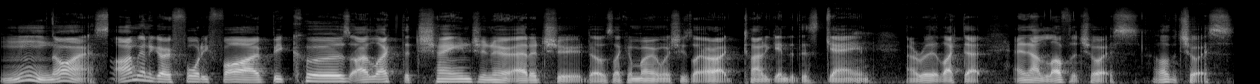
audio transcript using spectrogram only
Mm, nice. I'm going to go 45 because I liked the change in her attitude. There was like a moment where she's like, all right, time to get into this game. And I really like that. And I love the choice. I love the choice.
